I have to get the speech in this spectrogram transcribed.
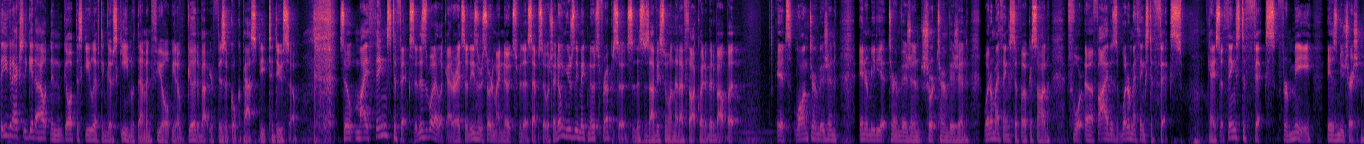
that you can actually get out and go up the ski lift and go skiing with them and feel, you know, good about your physical capacity to do so. So my things to fix. So this is what I look at, all right? So these are sort of my notes for this episode, which I don't usually make notes for episodes. So this is obviously one that I've thought quite a bit about, but it's long term vision, intermediate term vision, short term vision. What are my things to focus on? For uh, five is what are my things to fix? Okay, so things to fix for me is nutrition,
